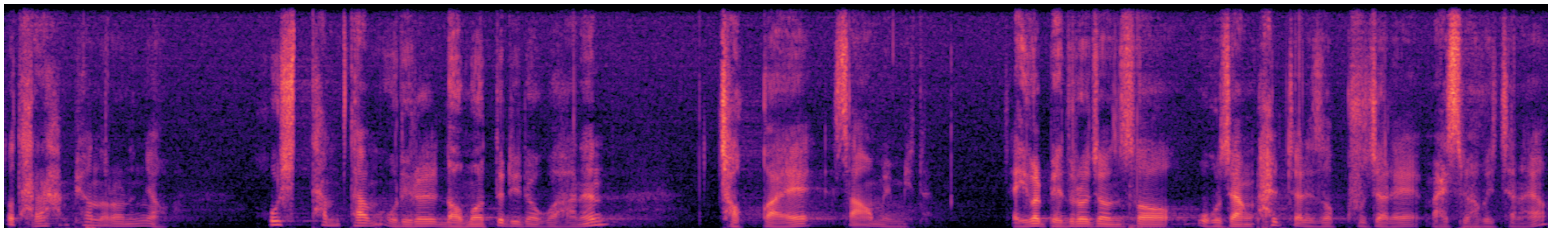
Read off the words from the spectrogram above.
또 다른 한편으로는요 호시탐탐 우리를 넘어뜨리려고 하는 적과의 싸움입니다. 자, 이걸 베드로전서 5장 8절에서 9절에 말씀하고 있잖아요.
